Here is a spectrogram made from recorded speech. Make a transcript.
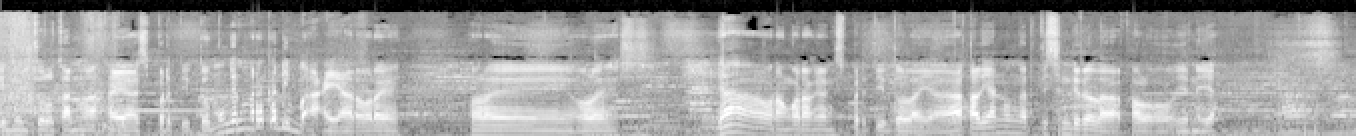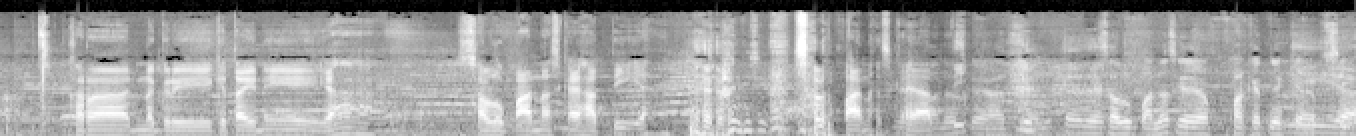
dimunculkan lah kayak seperti itu. Mungkin mereka dibayar oleh oleh oleh ya orang-orang yang seperti itulah ya. Kalian mengerti sendiri lah kalau ini ya. Karena di negeri kita ini ya selalu panas kayak hati ya. selalu panas kayak panas hati. kayak hati. Selalu panas kayak paketnya KFC. Iya.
